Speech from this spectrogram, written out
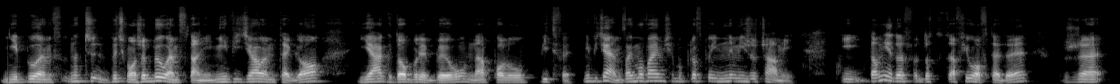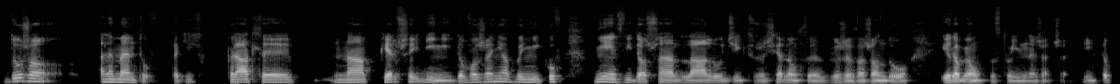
Nie byłem, znaczy być może byłem w stanie, nie widziałem tego, jak dobry był na polu bitwy. Nie widziałem, zajmowałem się po prostu innymi rzeczami. I do mnie dotrafiło wtedy, że dużo elementów, takich pracy na pierwszej linii dowożenia wyników nie jest widoczna dla ludzi, którzy siedzą w biurze zarządu i robią po prostu inne rzeczy. I do,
